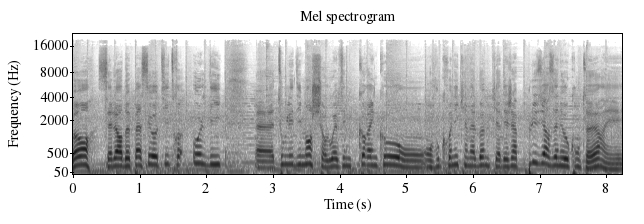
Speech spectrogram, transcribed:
Bon, c'est l'heure de passer au titre Oldie. Euh, tous les dimanches sur le webzine Korenko, on, vous chronique un album qui a déjà plusieurs années au compteur et,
